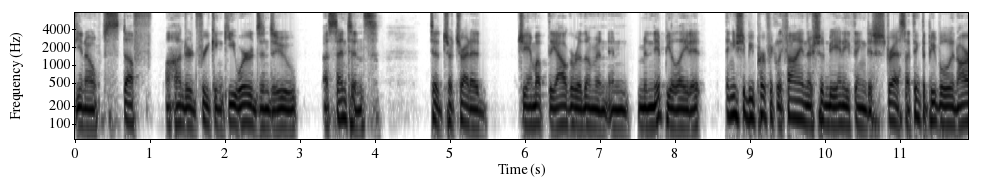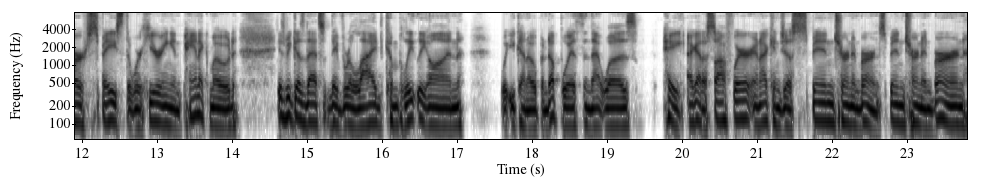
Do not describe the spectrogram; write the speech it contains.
you know stuff a hundred freaking keywords into a sentence to, to try to jam up the algorithm and, and manipulate it, then you should be perfectly fine. There shouldn't be anything to stress. I think the people in our space that we're hearing in panic mode is because that's they've relied completely on what you kind of opened up with, and that was, hey, I got a software and I can just spin, churn, and burn, spin, churn, and burn.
